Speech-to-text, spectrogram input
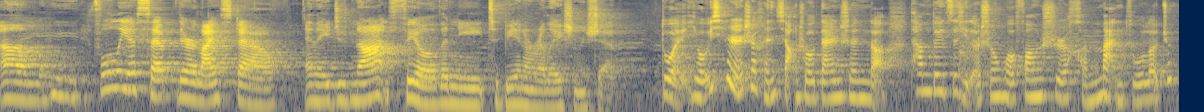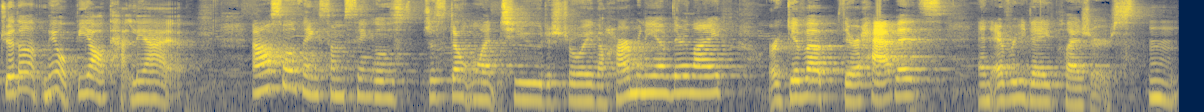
um, who fully accept their lifestyle and they do not feel the need to be in a relationship. 对，有一些人是很享受单身的，他们对自己的生活方式很满足了，就觉得没有必要谈恋爱。 I also think some singles just don't want to destroy the harmony of their life or give up their habits and everyday pleasures. 嗯，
